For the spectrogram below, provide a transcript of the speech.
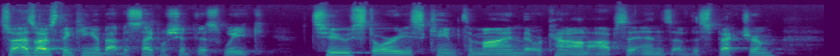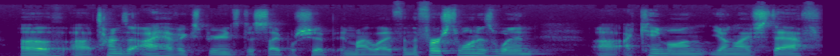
so, as I was thinking about discipleship this week, two stories came to mind that were kind of on opposite ends of the spectrum of uh, times that I have experienced discipleship in my life. And the first one is when uh, I came on Young Life staff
